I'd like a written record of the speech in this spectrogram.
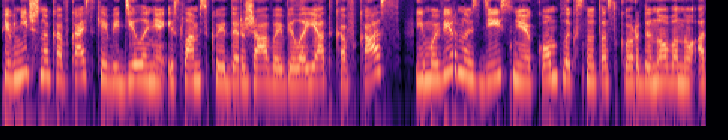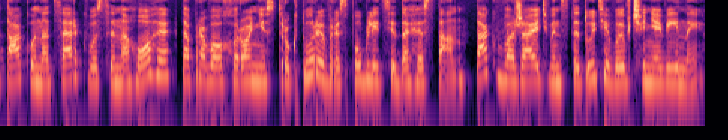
Північно-кавказьке відділення Ісламської держави Вілаят Кавказ ймовірно здійснює комплексну та скоординовану атаку на церкву, синагоги та правоохоронні структури в Республіці Дагестан. Так вважають в інституті вивчення війни.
